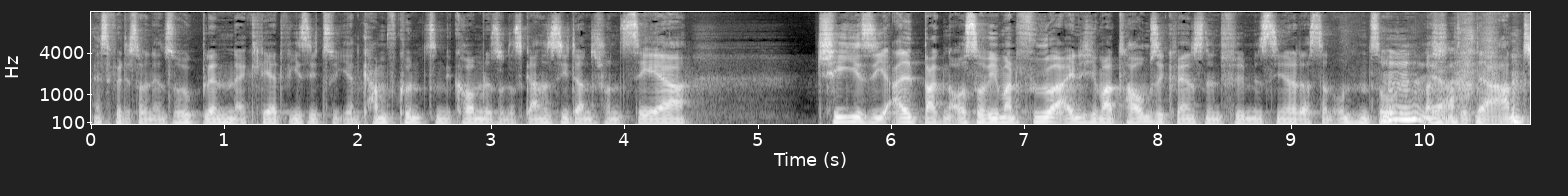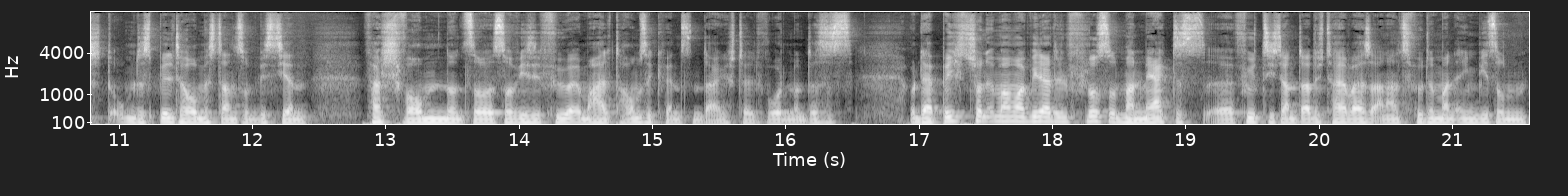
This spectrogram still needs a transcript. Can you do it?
es wird jetzt dann in so Rückblenden erklärt, wie sie zu ihren Kampfkünsten gekommen ist. Und das Ganze sieht dann schon sehr cheesy, altbacken aus, so wie man früher eigentlich immer Traumsequenzen in Filmen inszeniert hat, dass dann unten so, also ja. der Hand um das Bild herum ist dann so ein bisschen verschwommen und so, so wie sie früher immer halt Traumsequenzen dargestellt wurden. Und das ist, und er bricht schon immer mal wieder den Fluss und man merkt, es äh, fühlt sich dann dadurch teilweise an, als würde man irgendwie so ein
